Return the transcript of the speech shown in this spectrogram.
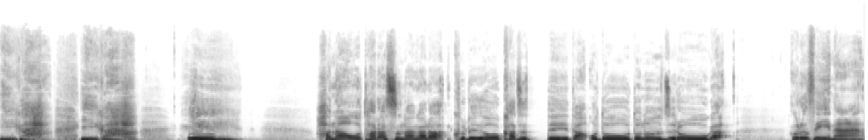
いいか、いいか、花を垂らすながら栗をかずっていた弟の次郎が、うるせえな。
